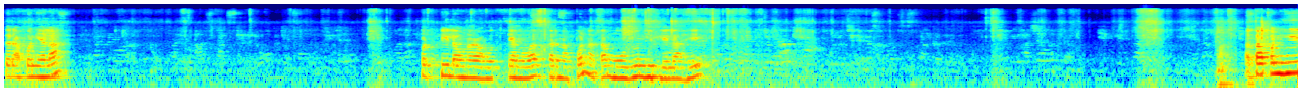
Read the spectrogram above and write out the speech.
तर आपण याला पट्टी लावणार आहोत. कॅनव्हास कारण आपण आता मोजून घेतलेला आहे. आता आपण हे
